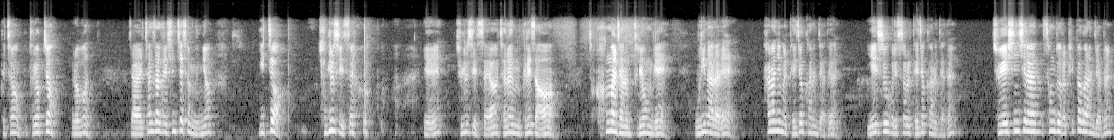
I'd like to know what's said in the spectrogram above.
그쵸? 두렵죠? 여러분. 자, 천사들의 신체적 능력 있죠? 죽일 수 있어요. 예, 죽일 수 있어요. 저는 그래서 정말 저는 두려운 게 우리나라에 하나님을 대적하는 자들, 예수 그리스도를 대적하는 자들, 주의 신실한 성도를 핍박하는 자들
